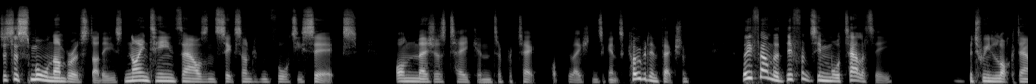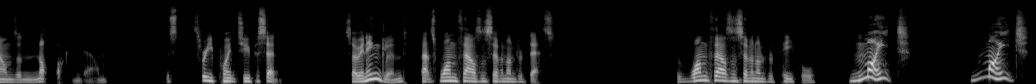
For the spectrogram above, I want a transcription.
just a small number of studies, 19,646, on measures taken to protect populations against COVID infection. They found the difference in mortality between lockdowns and not locking down was 3.2%. So in England, that's 1,700 deaths. So 1,700 people might, might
